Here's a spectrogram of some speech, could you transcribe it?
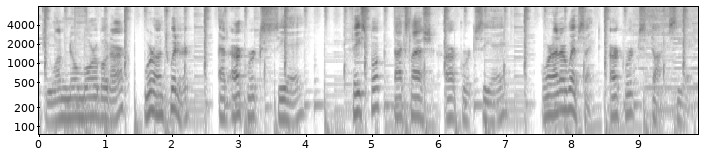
If you want to know more about ARC, we're on Twitter at ArcWorksCA, Facebook backslash ArcWorksCA, or at our website, arcworks.ca.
